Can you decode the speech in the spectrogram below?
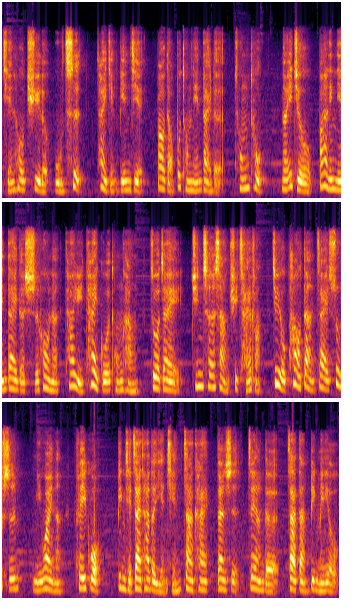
前后去了五次泰柬边界，报道不同年代的冲突。那一九八零年代的时候呢，她与泰国同行坐在军车上去采访，就有炮弹在数十。米外呢飞过，并且在他的眼前炸开，但是这样的炸弹并没有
